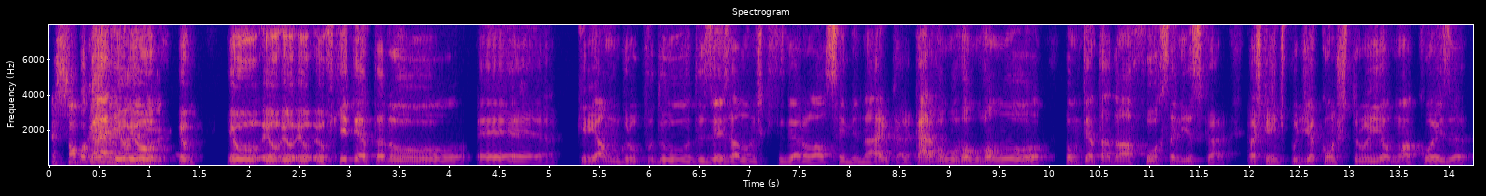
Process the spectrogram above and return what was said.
É só Pô, cara, eu, eu, eu, eu, eu, eu, eu, fiquei tentando é, criar um grupo do, dos ex-alunos que fizeram lá o seminário, cara. Cara, vamos, vamos, vamos, vamos tentar dar uma força nisso, cara. Eu acho que a gente podia construir alguma coisa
